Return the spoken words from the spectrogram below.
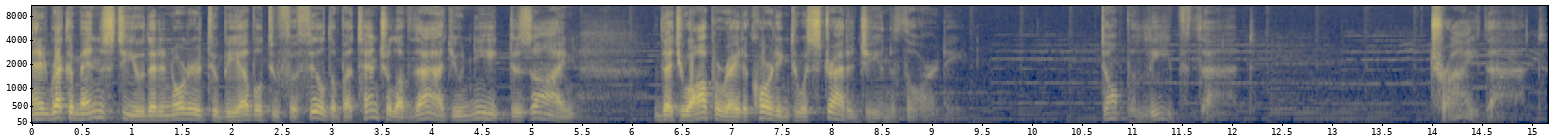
And it recommends to you that in order to be able to fulfill the potential of that unique design, that you operate according to a strategy and authority. Don't believe that. Try that.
